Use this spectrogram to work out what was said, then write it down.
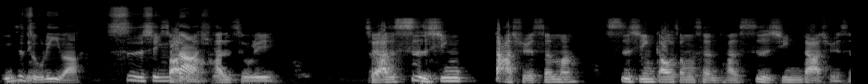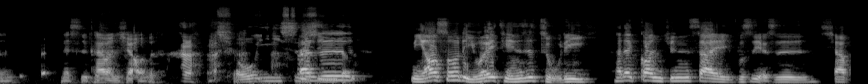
您是主力吧？四星大学，他是主力，所以他是四星大学生吗？四星高中生，他是四星大学生，那是开玩笑的。球衣四星，但是你要说李威霆是主力，他在冠军赛不是也是下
